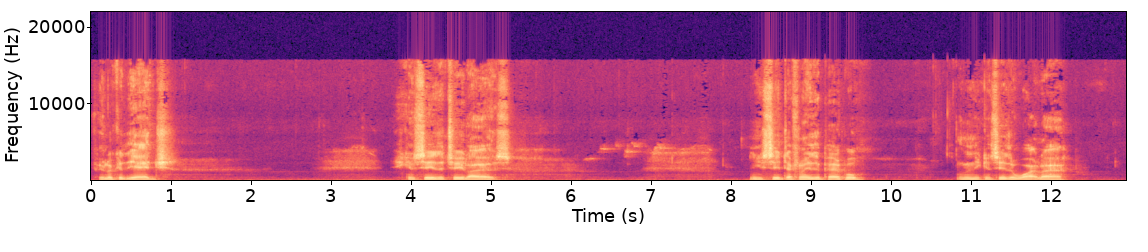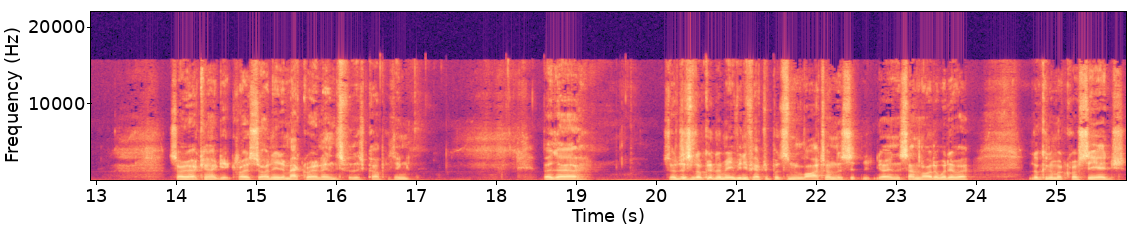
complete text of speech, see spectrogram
if you look at the edge, you can see the two layers. You see definitely the purple, and then you can see the white layer. Sorry I can't get closer, I need a macro lens for this copper thing. But, uh, so just look at them, even if you have to put some light on the, go in the sunlight or whatever, look at them across the edge,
